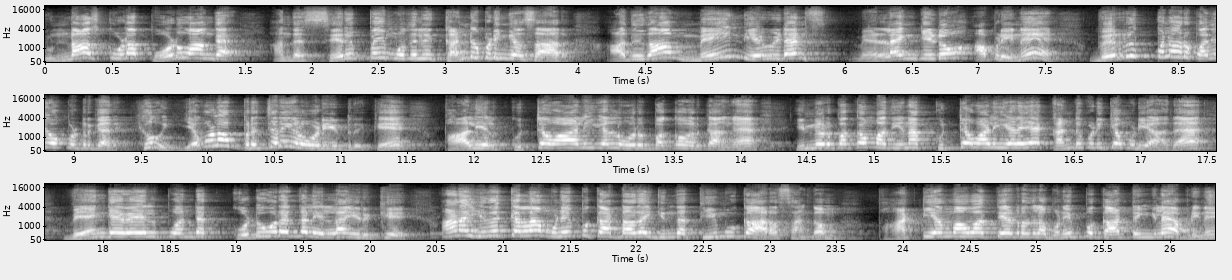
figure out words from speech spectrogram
குண்டாஸ் கூட போடுவாங்க. அந்த செருப்பை முதலில் கண்டுபிடிங்க சார். அதுதான் மெயின் எவிடன்ஸ் விளங்கிடும் அப்படின்னு வெறுப்பில் ஒரு பதிவு போட்டிருக்காரு. யோ எவ்வளோ பிரச்சனைகள் ஓடிட்டு இருக்கு பாலியல் குற்றவாளிகள் ஒரு பக்கம் இருக்காங்க. இன்னொரு பக்கம் பார்த்தீங்கன்னா குற்றவாளிகளையே கண்டுபிடிக்க முடியாத வேங்கவேல் போன்ற கொடூரங்கள் எல்லாம் இருக்கு. ஆனால் இதுக்கெல்லாம் முனைப்பு காட்டாத இந்த திமுக அரசாங்கம் பாட்டியம்மாவை தேடுறதுல முனைப்பு காட்டுறீங்களே அப்படின்னு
